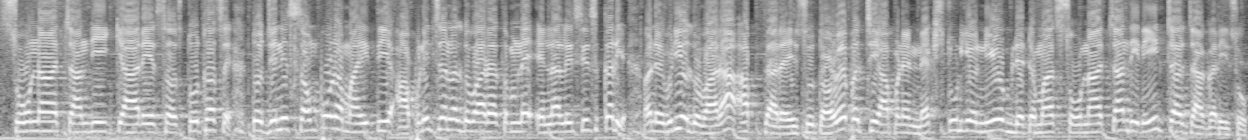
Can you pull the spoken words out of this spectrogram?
સોના, ચાંદી ક્યારે સસ્તું થશે? તો જેની સંપૂર્ણ માહિતી આપણી ચેનલ દ્વારા તમને એનાલિસિસ કરી અને વીડિયો દ્વારા આપતા રહીશું. તો હવે પછી આપણે નેક્સ્ટ સ્ટુડિયો ન્યૂ અપડેટમાં સોના, ચાંદીની ચર્ચા કરીશું.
